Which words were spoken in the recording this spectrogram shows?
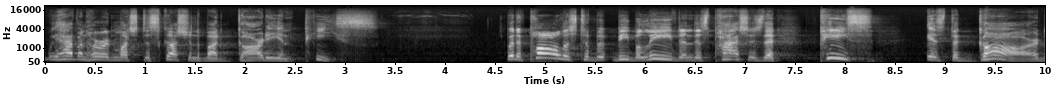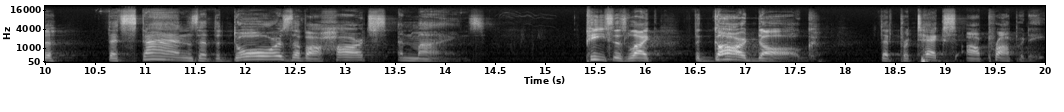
We haven't heard much discussion about guardian peace. But if Paul is to be believed in this passage that peace is the guard that stands at the doors of our hearts and minds, Peace is like the guard dog that protects our property,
